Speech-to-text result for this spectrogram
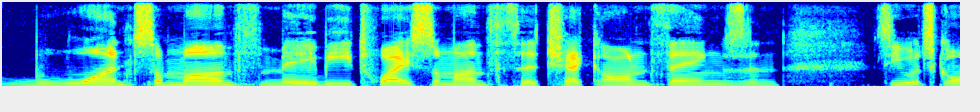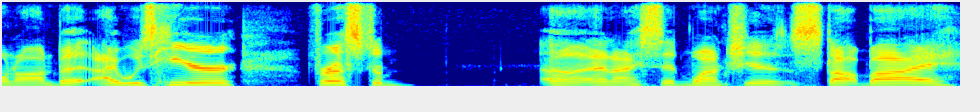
once a month, maybe twice a month to check on things and see what's going on. But I was here for us to, uh, and I said, "Why don't you stop by?"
